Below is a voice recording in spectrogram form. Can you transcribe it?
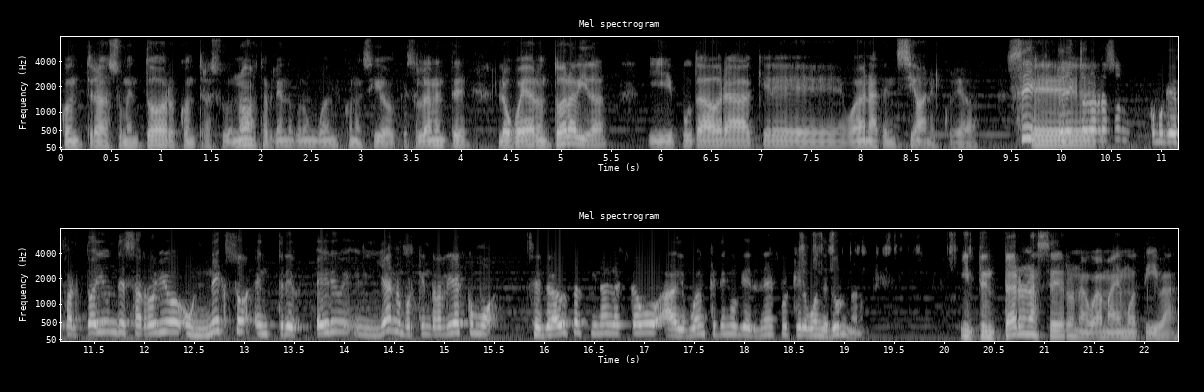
contra su mentor, contra su... No, está peleando con un buen desconocido, que solamente lo wearon toda la vida y puta ahora quiere, weón, atención el culiado. Sí, Eh, tenéis toda la razón. Como que faltó ahí un desarrollo, un nexo entre héroe y villano, porque en realidad es como se traduce al final al cabo al weón que tengo que tener porque es el weón de turno. ¿no? Intentaron hacer una weá más emotiva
